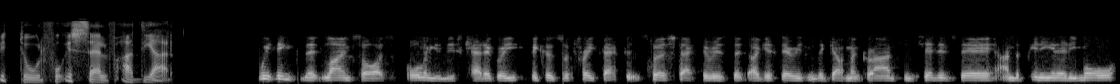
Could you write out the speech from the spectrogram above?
fit-tul fuq is-self għad-djar. We think that loan size is falling in this category because of three factors. First factor is that I guess there isn't the government grants incentives there underpinning it anymore.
